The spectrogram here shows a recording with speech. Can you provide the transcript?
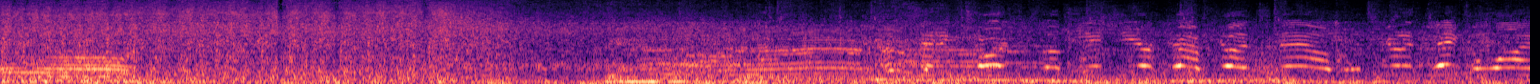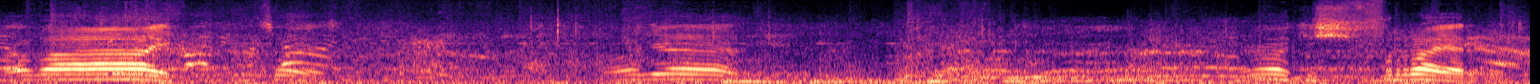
O, I'm setting charges on the anti-aircraft guns now, Dawaj! Co jest? O nie! O, jakiś frajer był tu.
